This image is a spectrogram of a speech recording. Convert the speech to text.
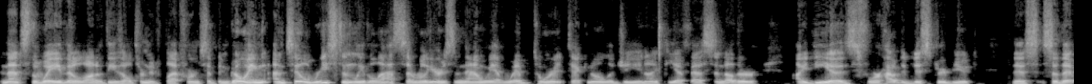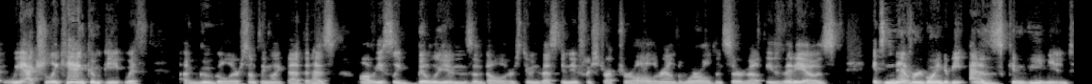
And that's the way that a lot of these alternative platforms have been going until recently the last several years and now we have web torrent technology and ipfs and other ideas for how to distribute this so that we actually can compete with a Google or something like that that has obviously billions of dollars to invest in infrastructure all around the world and serve out these videos, it's never going to be as convenient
